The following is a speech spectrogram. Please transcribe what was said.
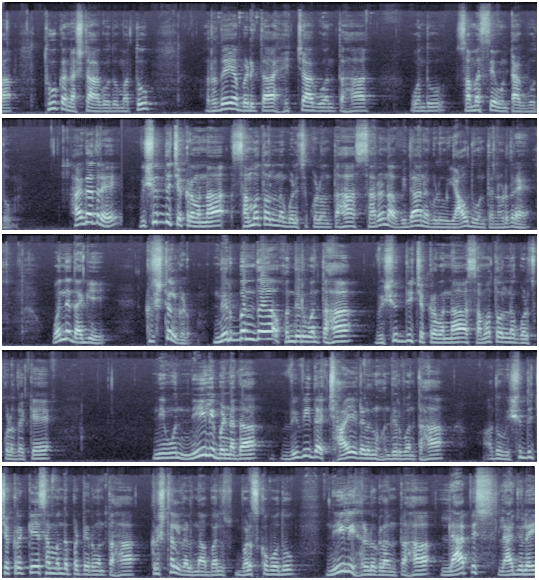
ತೂಕ ನಷ್ಟ ಆಗೋದು ಮತ್ತು ಹೃದಯ ಬಡಿತ ಹೆಚ್ಚಾಗುವಂತಹ ಒಂದು ಸಮಸ್ಯೆ ಉಂಟಾಗ್ಬೋದು. ಹಾಗಾದರೆ ವಿಶುದ್ಧ ಚಕ್ರವನ್ನು ಸಮತೋಲನಗೊಳಿಸಿಕೊಳ್ಳುವಂತಹ ಸರಳ ವಿಧಾನಗಳು ಯಾವುದು ಅಂತ ನೋಡಿದ್ರೆ, ಒಂದನೇದಾಗಿ ಕ್ರಿಸ್ಟಲ್ಗಳು. ನಿರ್ಬಂಧ ಹೊಂದಿರುವಂತಹ ವಿಶುದ್ಧಿ ಚಕ್ರವನ್ನು ಸಮತೋಲನಗೊಳಿಸ್ಕೊಳ್ಳೋದಕ್ಕೆ ನೀವು ನೀಲಿ ಬಣ್ಣದ ವಿವಿಧ ಛಾಯೆಗಳನ್ನು ಹೊಂದಿರುವಂತಹ, ಅದು ವಿಶುದ್ಧಿ ಚಕ್ರಕ್ಕೆ ಸಂಬಂಧಪಟ್ಟಿರುವಂತಹ ಕ್ರಿಸ್ಟಲ್ಗಳನ್ನು ಬಳಸ್ ಬಳಸ್ಕೋಬೋದು. ನೀಲಿ ಹರಳುಗಳಂತಹ ಲ್ಯಾಪಿಸ್, ಲ್ಯಾಜುಲೈ,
